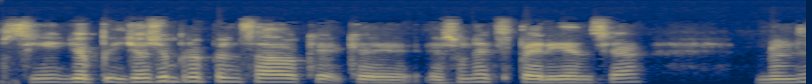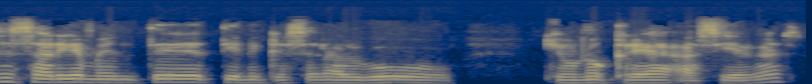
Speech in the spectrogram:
sí, yo, yo siempre he pensado que, que es una experiencia, no necesariamente tiene que ser algo que uno crea a ciegas.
